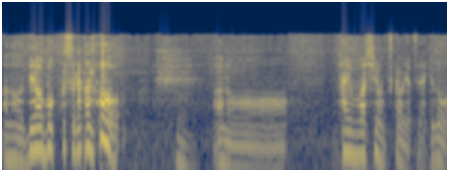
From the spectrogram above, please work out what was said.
あの、電話ボックス型の、あのータイムマシンを使うやつやけど、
